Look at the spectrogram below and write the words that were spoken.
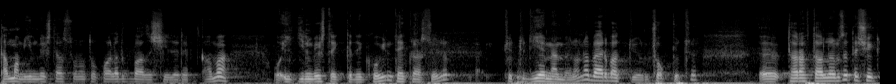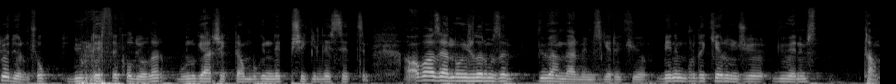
Tamam 25'ten sonra toparladık bazı şeyleri ama o ilk 25 dakikadaki oyun tekrar söylüyorum. Kötü diyemem ben ona berbat diyorum. Çok kötü. Ee, taraftarlarımıza teşekkür ediyorum. Çok büyük destek oluyorlar. Bunu gerçekten bugün net bir şekilde hissettim. Ama bazen de oyuncularımıza güven vermemiz gerekiyor. Benim buradaki her oyuncuya güvenim tam.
